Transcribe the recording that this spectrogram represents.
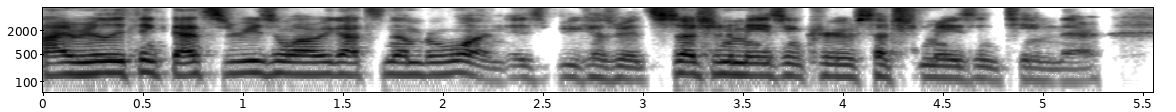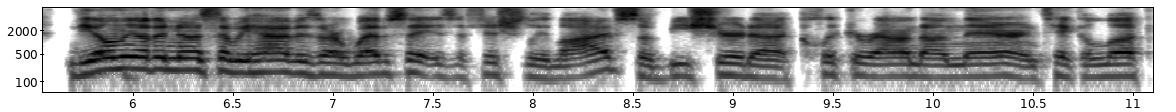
I really think that's the reason why we got to number one is because we had such an amazing crew, such an amazing team there. The only other notes that we have is our website is officially live. So be sure to click around on there and take a look.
